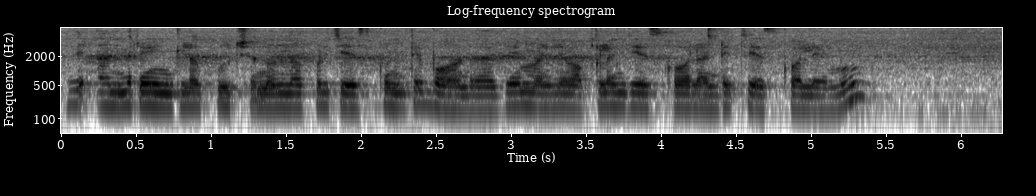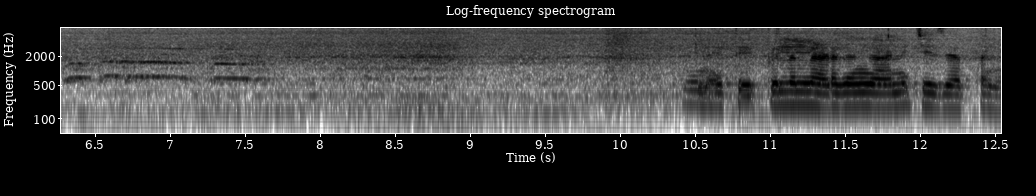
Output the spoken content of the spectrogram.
అది అందరూ ఇంట్లో కూర్చొని ఉన్నప్పుడు చేసుకుంటే బాగుంటుంది. అదే మళ్ళీ ఒక్కళ్ళని చేసుకోవాలంటే చేసుకోలేము. నేనైతే పిల్లల్ని అడగంగానే చేసేస్తాను.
